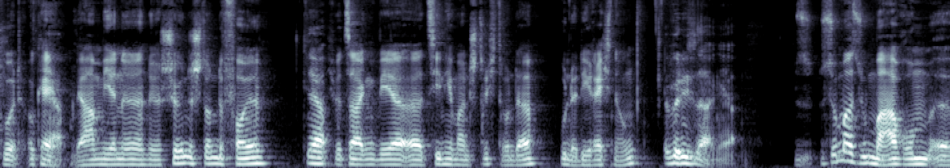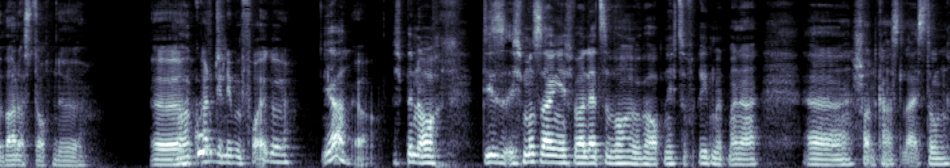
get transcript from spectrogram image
Gut, okay. Ja. Wir haben hier eine, eine, schöne Stunde voll. Ja. Ich würde sagen, wir äh, ziehen hier mal einen Strich drunter, unter die Rechnung. Würde ich sagen, ja. Summa summarum äh, war das doch eine äh, angenehme Folge. Ja. ja. Ich bin auch, dieses, ich muss sagen, ich war letzte Woche überhaupt nicht zufrieden mit meiner äh, Shotcast-Leistung.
